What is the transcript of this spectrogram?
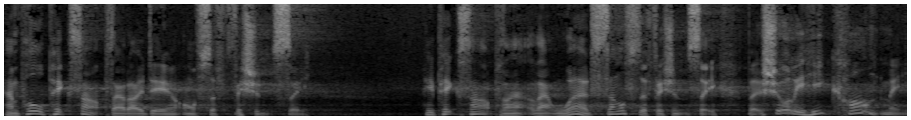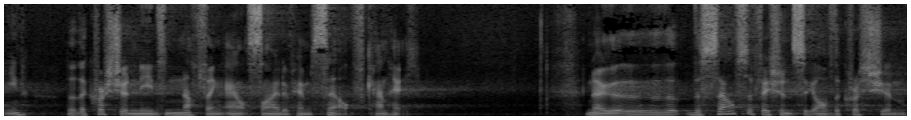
And Paul picks up that idea of sufficiency. He picks up that, that word, self sufficiency, but surely he can't mean that the Christian needs nothing outside of himself, can he? No, the, the, the self sufficiency of the Christian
